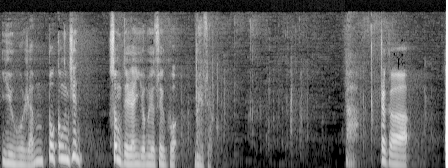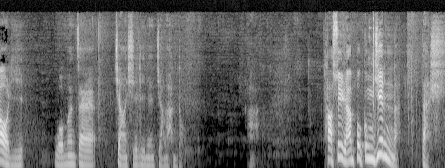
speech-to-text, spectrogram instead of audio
有人不恭敬，送的人有没有罪过？没有罪过。啊，这个道理我们在讲习里面讲了很多。啊，他虽然不恭敬呢，但是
